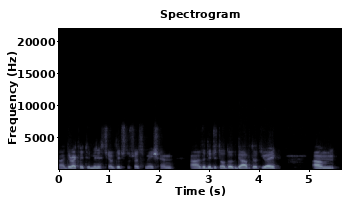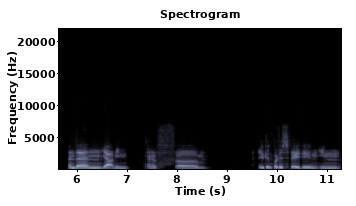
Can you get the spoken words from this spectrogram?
uh, directly to Ministry of Digital Transformation, uh, the digital.gov.ua. Um, and then, yeah, I mean, kind of, um, you can participate in, in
